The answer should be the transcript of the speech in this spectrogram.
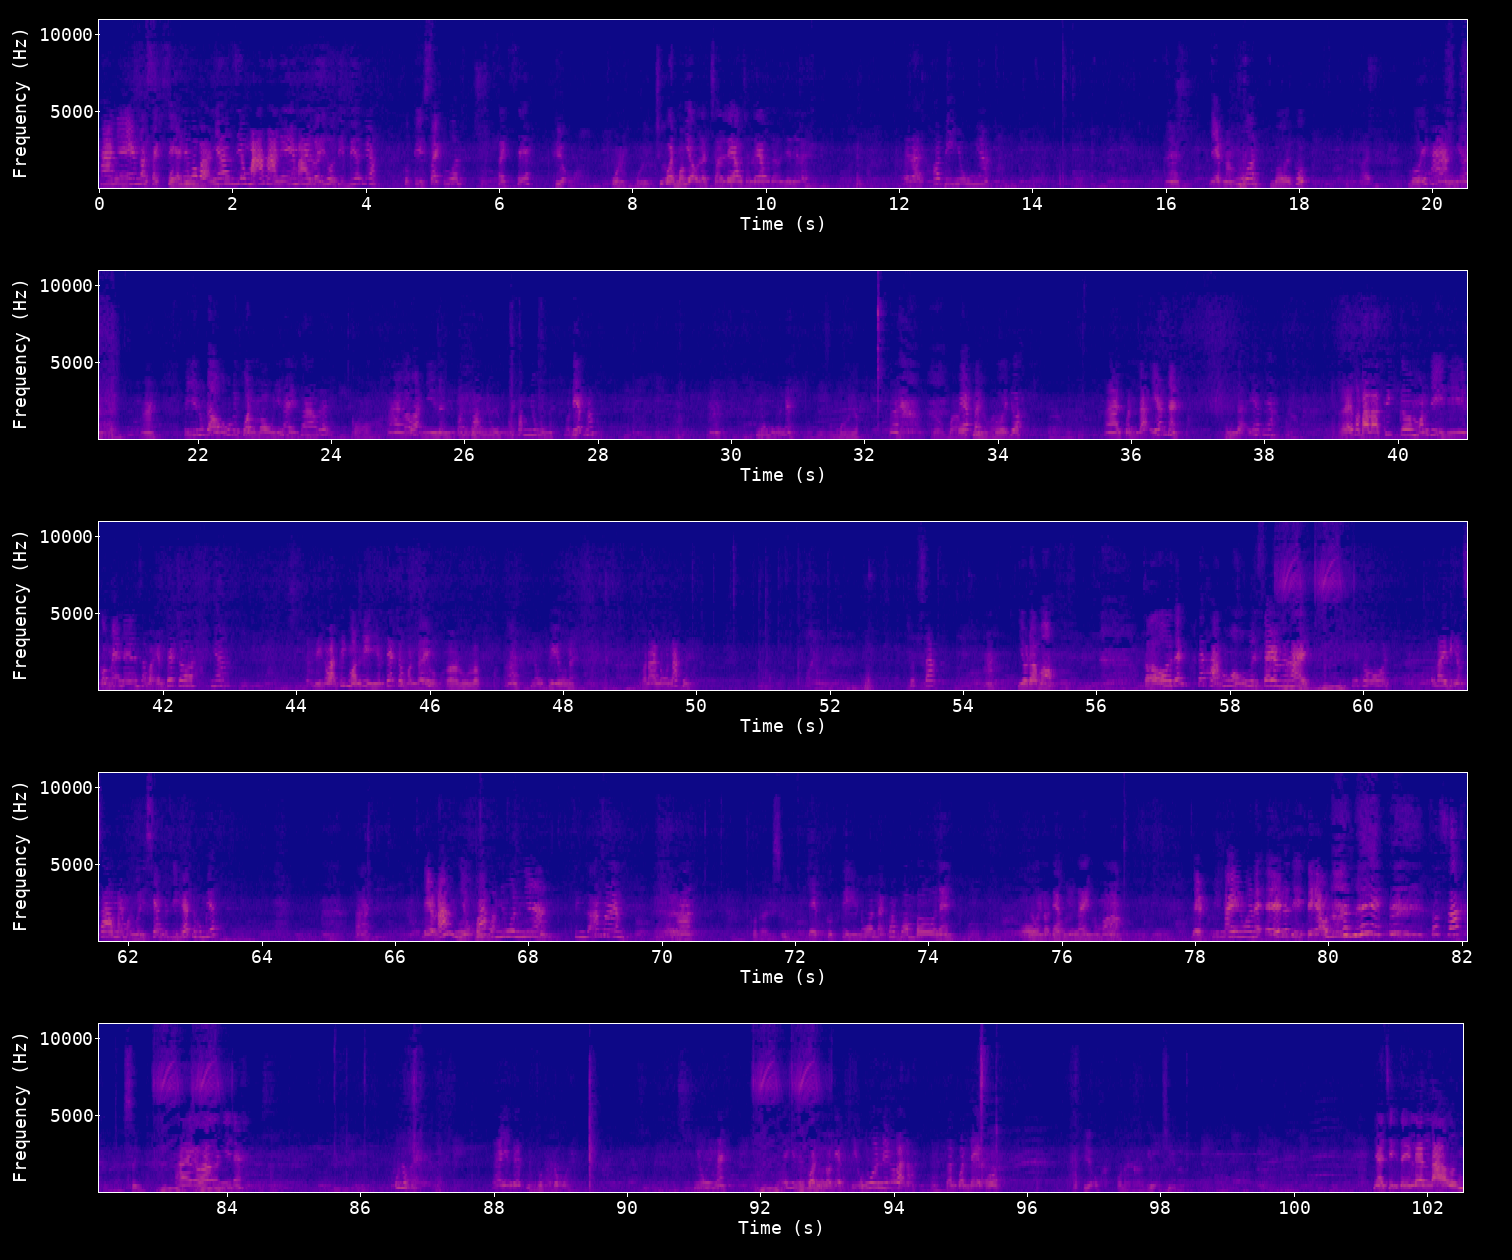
Hàng nhà em là sạch sẽ nha các bạn nhá riêng mã hàng nhà em ai lấy rồi thì biết nha cực kỳ sạch luôn sạch sẽ. Hiệu quần Này. mới là quần mặc hiệu là trời leo trời leo rồi gì đây này. Đây là hot đi nhung nha. Này đẹp lắm luôn mới cực. Đấy. mới hàng nha. Này hình như lúc đầu có một cái quần màu như này sao đấy? Có. À các bạn nhìn này như con phong nhung con phong nhung này nó đẹp lắm. À, nhung nữa này. Mới à? À, này mới chưa. À quần dạ ép này. Quần dạ ép nha. Đấy còn bà là thích ờ, món gì thì comment lên xong bảo em test cho nhá. Để các bạn thích món gì thì em test cho món đấy. À lô lắm. À nông kiều này. Còn alo nắc này. Xuất sắc. À nhiều đầm không? Trời ơi test test hàng không có người xem thế này. Thế thôi. Hôm nay bị làm sao? Hôm nay mọi người đi xem cái gì hết tôi không biết à đẹp lắm nhiều khoác lắm luôn nha. Xinh dã man. À con này xinh. đẹp cực kỳ luôn này khoác bomber này. Ôi nó đẹp như này cơ mà. Đẹp như này luôn này. Ế đó thì tèo luôn đấy. Xuất sắc. Xinh. À các bạn nhìn này. Ui rồi đây những cái ui rồi độ nhung này. Đấy những cái quần của nó đẹp xíu luôn đấy các bạn ạ. à, toàn quần đẹp luôn hiệu con này hàng hiệu xịn nhà chị thấy len là ưng.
